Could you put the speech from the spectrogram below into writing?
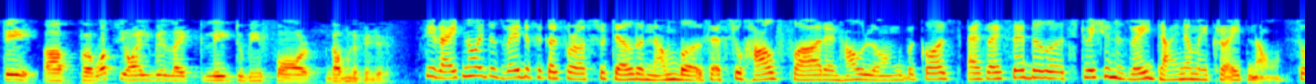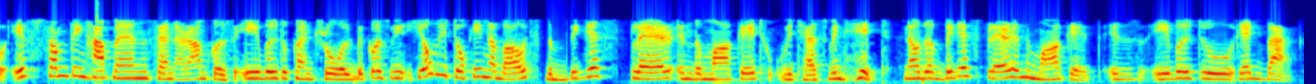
stay up. Uh, what's the oil bill likely to be for Government of India? See, right now it is very difficult for us to tell the numbers as to how far and how long because as I said, the situation is very dynamic right now. So if something happens and Aramco is able to control, because we, here we're talking about the biggest player in the market which has been hit. Now the biggest player in the market is able to get back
